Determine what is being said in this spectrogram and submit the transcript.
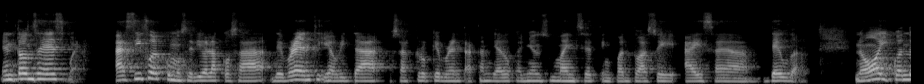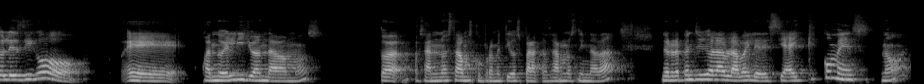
Entonces, bueno, así fue como se dio la cosa de Brent y ahorita, o sea, creo que Brent ha cambiado cañón su mindset en cuanto hace a esa deuda, ¿no? Y cuando les digo, eh, cuando él y yo andábamos, o sea, no estábamos comprometidos para casarnos ni nada, de repente yo le hablaba y le decía, ¿y qué comes? ¿No?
